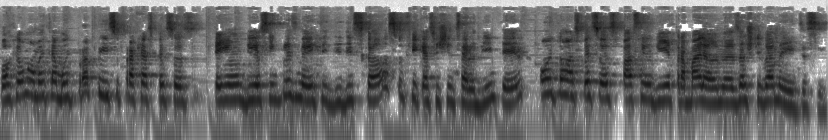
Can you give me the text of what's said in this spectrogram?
porque o momento é muito propício para que as pessoas tenham um dia simplesmente de descanso, fiquem assistindo série o dia inteiro, ou então as pessoas passem o dia trabalhando exaustivamente, assim.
